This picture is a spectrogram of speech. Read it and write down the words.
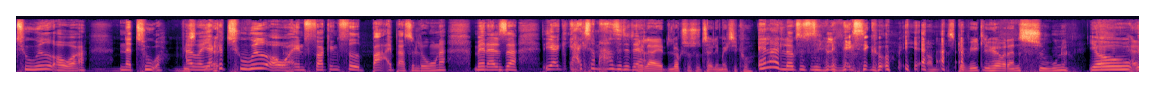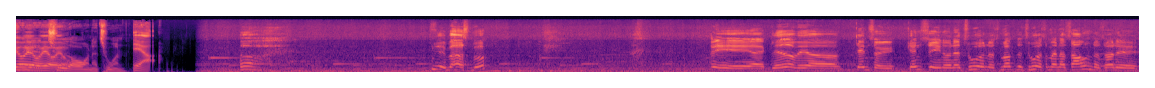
tude over natur. Vi altså, jeg skal- kan tude over en fucking fed bar i Barcelona. Men altså, jeg, jeg er ikke så meget til det der. Eller et luksushotel i Mexico. Eller et luksushotel i Mexico. ja. Om, skal vi ikke lige høre, hvordan Sune Jo, han jo, jo, øh, jo, jo. over naturen? Ja. Det er bare smukt. Er glæder ved at gensøge, gense noget natur, noget smuk natur, som man har savnet, og så er det,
